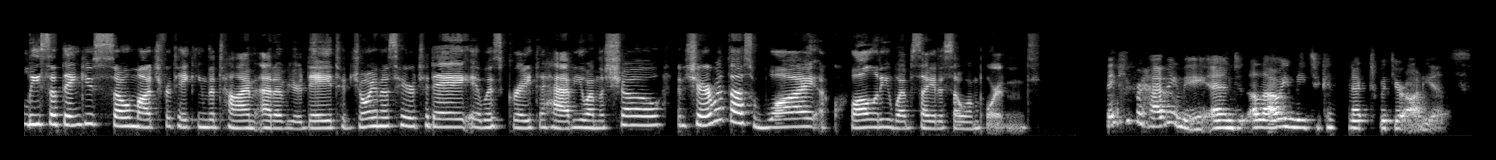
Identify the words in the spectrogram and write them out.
Lisa, thank you so much for taking the time out of your day to join us here today. It was great to have you on the show and share with us why a quality website is so important. Thank you for having me and allowing me to connect with your audience.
